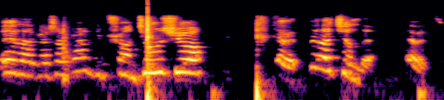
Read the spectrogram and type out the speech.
Evet arkadaşlar gördüğünüz gibi şu an çalışıyor. Evet ve açıldı. Evet.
